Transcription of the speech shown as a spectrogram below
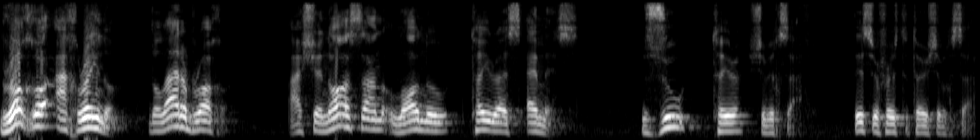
Bracha Achreina, the latter bracha. Asher Nasan Lanu Taris Emes. Zu Torah Shebichsav. This refers to Torah Shebichsav.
